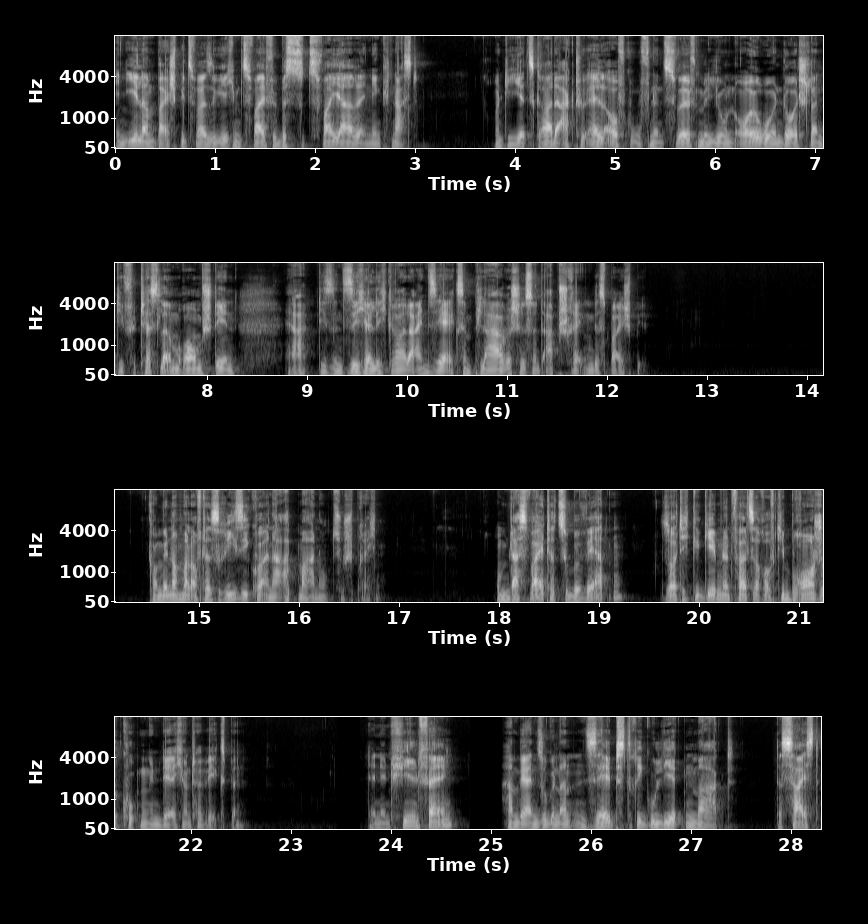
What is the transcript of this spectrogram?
In Irland beispielsweise gehe ich im Zweifel bis zu zwei Jahre in den Knast. Und die jetzt gerade aktuell aufgerufenen 12 Millionen Euro in Deutschland, die für Tesla im Raum stehen, ja, die sind sicherlich gerade ein sehr exemplarisches und abschreckendes Beispiel. Kommen wir nochmal auf das Risiko einer Abmahnung zu sprechen. Um das weiter zu bewerten, sollte ich gegebenenfalls auch auf die Branche gucken, in der ich unterwegs bin. Denn in vielen Fällen haben wir einen sogenannten selbstregulierten Markt. Das heißt,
